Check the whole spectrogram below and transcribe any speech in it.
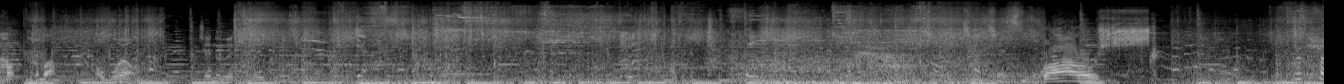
어 봐봐. 어 뭐야 쟤는 왜 처치했습니다. 와우 씨. 오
